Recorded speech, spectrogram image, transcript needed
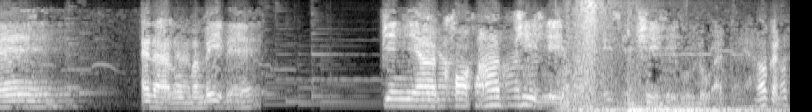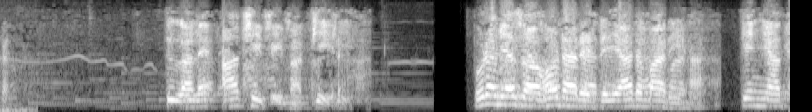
မယ်အဲ့ဒါကိုမမေ့နဲ့ပညာခွန်အားပြည့်နေဖြည့်နေဖို့လိုအပ်တယ်ဟုတ်ကဲ့သူကလည်းအားဖြည့်ပြီးမှပြည့်လာဘုရားမြတ်စွာဟောထားတဲ့တရားဓမ္မတွေဟာပညာသ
